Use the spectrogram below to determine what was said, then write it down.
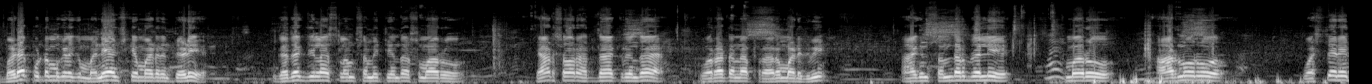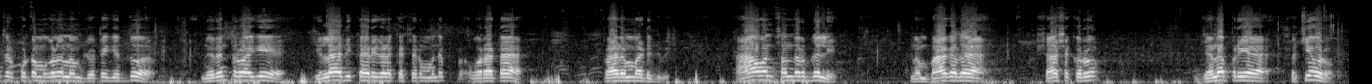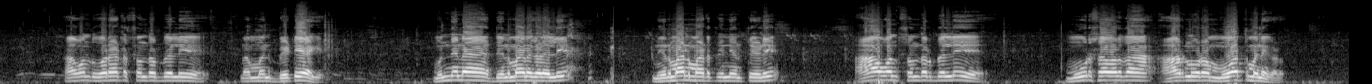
ಬಡ ಕುಟುಂಬಗಳಿಗೆ ಮನೆ ಹಂಚಿಕೆ ಮಾಡ್ರಿ ಅಂತೇಳಿ ಗದಗ ಜಿಲ್ಲಾ ಸ್ಲಂ ಸಮಿತಿಯಿಂದ ಸುಮಾರು ಎರಡು ಸಾವಿರ ಹದಿನಾಲ್ಕರಿಂದ ಹೋರಾಟನ ಪ್ರಾರಂಭ ಮಾಡಿದ್ವಿ. ಆಗಿನ ಸಂದರ್ಭದಲ್ಲಿ ಸುಮಾರು ಆರುನೂರು ವಸತಿ ರೈತರ ಕುಟುಂಬಗಳು ನಮ್ಮ ಜೊತೆಗಿದ್ದು ನಿರಂತರವಾಗಿ ಜಿಲ್ಲಾಧಿಕಾರಿಗಳ ಕಚೇರಿ ಮುಂದೆ ಹೋರಾಟ ಪ್ರಾರಂಭ ಮಾಡಿದ್ವಿ. ಆ ಒಂದು ಸಂದರ್ಭದಲ್ಲಿ ನಮ್ಮ ಭಾಗದ ಶಾಸಕರು, ಜನಪ್ರಿಯ ಸಚಿವರು ಆ ಒಂದು ಹೋರಾಟ ಸಂದರ್ಭದಲ್ಲಿ ನಮ್ಮನ್ನು ಭೇಟಿಯಾಗಿ ಮುಂದಿನ ದಿನಮಾನಗಳಲ್ಲಿ ನಿರ್ಮಾಣ ಮಾಡ್ತೀನಿ ಅಂತೇಳಿ ಆ ಒಂದು ಸಂದರ್ಭದಲ್ಲಿ ಮೂರು ಸಾವಿರದ ಆರುನೂರ ಮೂವತ್ತು ಮನೆಗಳು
